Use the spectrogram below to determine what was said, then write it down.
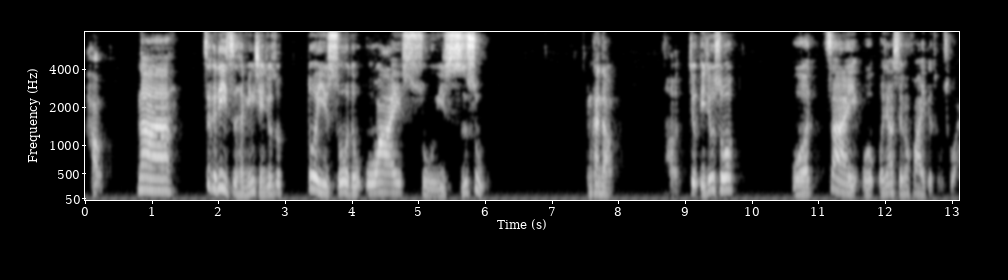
好，那这个例子很明显就是说，对于所有的 y 属于实数，有没有看到？好，就也就是说，我在我我将随便画一个图出来，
